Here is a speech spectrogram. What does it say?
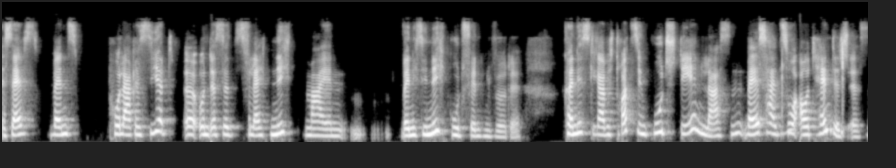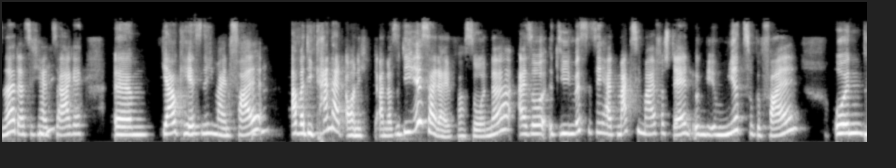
selbst wenn es polarisiert äh, und es jetzt vielleicht nicht mein, wenn ich sie nicht gut finden würde, könnte ich es, glaube ich, trotzdem gut stehen lassen, weil es halt so authentisch ist, ne? dass ich halt Mhm. sage, ähm, ja, okay, ist nicht mein Fall, Mhm. aber die kann halt auch nicht anders. Die ist halt einfach so, ne? Also die müsste sich halt maximal verstellen, irgendwie um mir zu gefallen. Und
